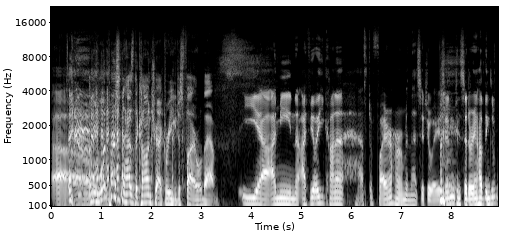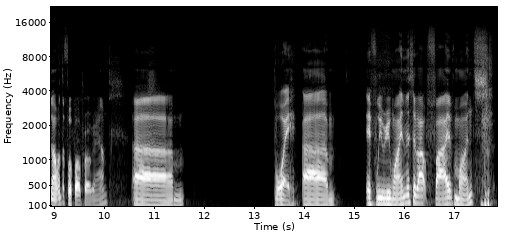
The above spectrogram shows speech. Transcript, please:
Uh, I mean, one person has the contract where you can just fire them. Yeah, I mean, I feel like you kind of have to fire Herm in that situation, considering how things have gone with the football program. Um, boy, um, if we rewind this about five months,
